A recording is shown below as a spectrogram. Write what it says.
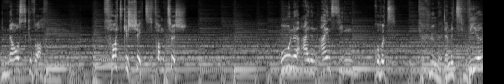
hinausgeworfen, fortgeschickt vom Tisch, ohne einen einzigen Brotkrümel, damit wir,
